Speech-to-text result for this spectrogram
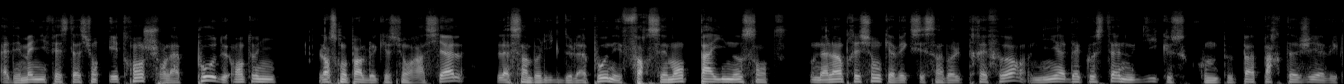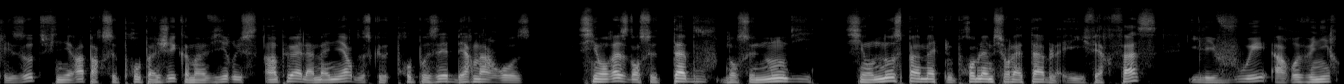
à des manifestations étranges sur la peau de Anthony. Lorsqu'on parle de questions raciales, la symbolique de la peau n'est forcément pas innocente. On a l'impression qu'avec ces symboles très forts, Nia d'Acosta nous dit que ce qu'on ne peut pas partager avec les autres finira par se propager comme un virus, un peu à la manière de ce que proposait Bernard Rose. Si on reste dans ce tabou, dans ce non-dit, si on n'ose pas mettre le problème sur la table et y faire face, il est voué à revenir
